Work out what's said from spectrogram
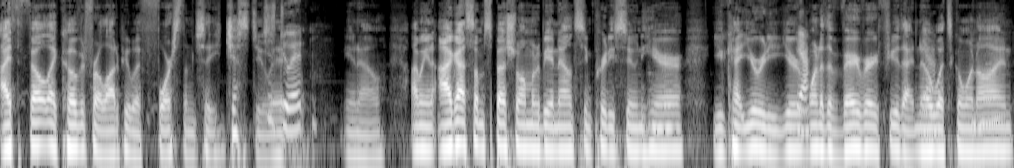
I felt like COVID for a lot of people it forced them to say just do it. Just it. do it. You know, I mean, I got something special. I'm going to be announcing pretty soon here. You can't. you already you're Mm-hmm. Yeah. one of the very very few that know Yeah. Mm-hmm. what's going on.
